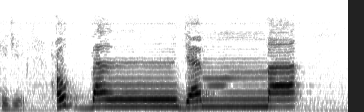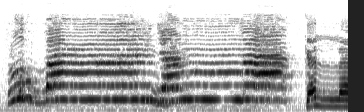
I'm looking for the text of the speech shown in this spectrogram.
کیجیے. حبا جما. حبا جما كلا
